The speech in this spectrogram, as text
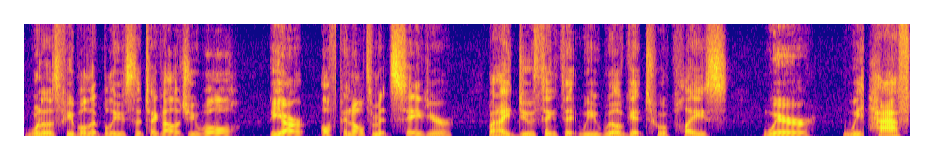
one of those people that believes that technology will be our penultimate savior, but I do think that we will get to a place where we have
